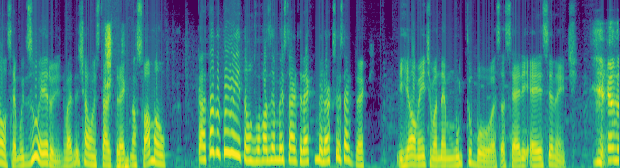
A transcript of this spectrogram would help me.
não, você é muito zoeiro, a gente não vai deixar um Star Trek na sua mão. O cara, tá, tá, tudo bem, então, vou fazer meu Star Trek melhor que seu Star Trek. E realmente, mano, é muito boa. Essa série é excelente. Eu não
